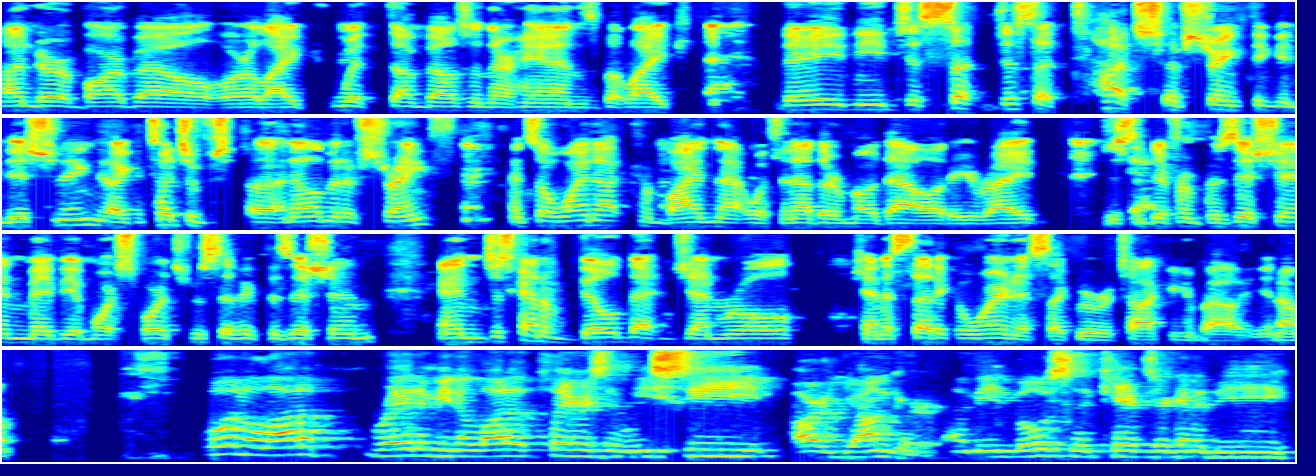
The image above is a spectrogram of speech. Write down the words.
under a barbell or like with dumbbells in their hands but like they need just just a touch of strength and conditioning like a touch of uh, an element of strength. And so why not combine that with another modality right? Just a different position maybe a more sports specific position and just kind of build that general kinesthetic awareness like we were talking about you know? Well and a lot of right i mean a lot of the players that we see are younger. I mean most of the kids are going to be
